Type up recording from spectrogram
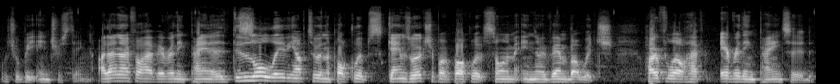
which will be interesting. I don't know if I'll have everything painted. This is all leading up to an Apocalypse Games Workshop Apocalypse tournament in November, which hopefully I'll have everything painted.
